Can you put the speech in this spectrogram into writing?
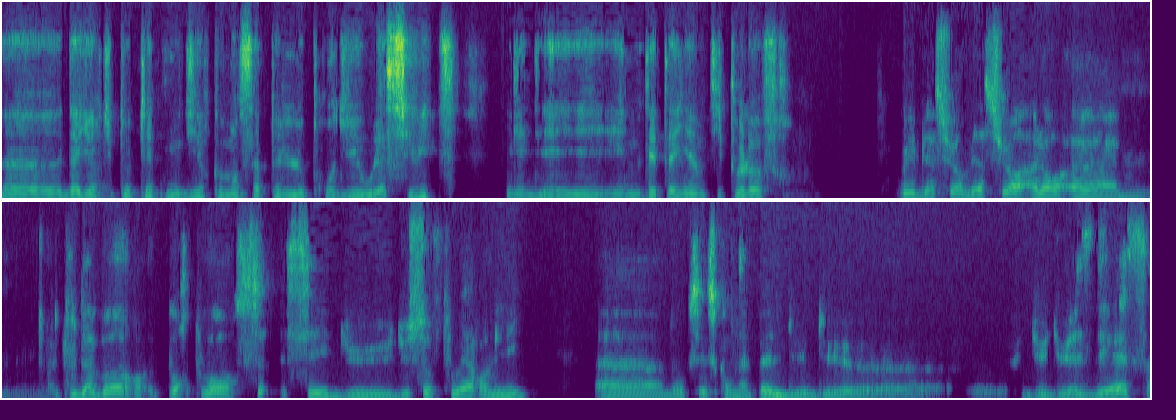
Euh, D'ailleurs, tu peux peut-être nous dire comment s'appelle le produit ou la suite et, nous détailler un petit peu l'offre. Oui, bien sûr, bien sûr. Alors, euh, tout d'abord, Portworx, c'est du, software only. Euh, donc, c'est ce qu'on appelle du, SDS.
